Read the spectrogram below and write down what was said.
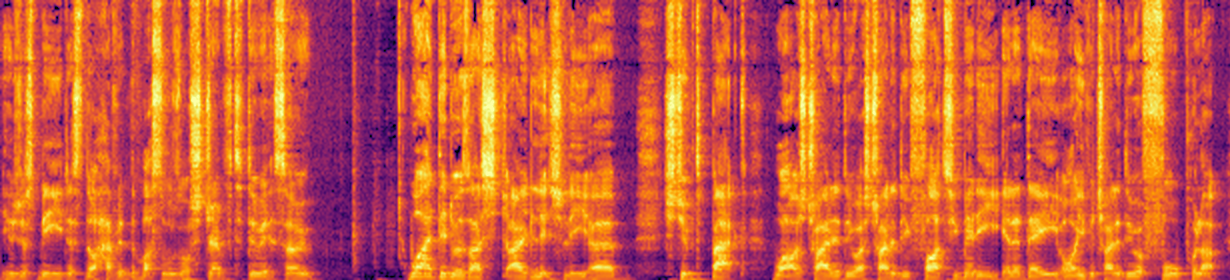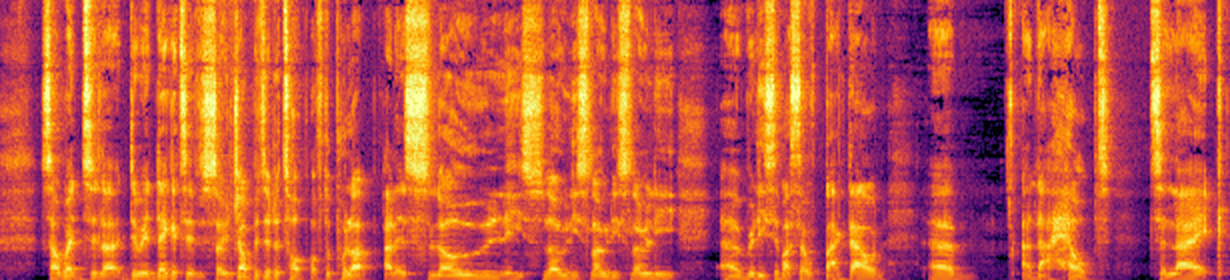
It was just me just not having the muscles or strength to do it. So what I did was I, I literally um, stripped back what I was trying to do. I was trying to do far too many in a day, or even trying to do a full pull up so I went to like doing negatives, so jumping to the top of the pull up and then slowly, slowly, slowly, slowly uh, releasing myself back down, um, and that helped to like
